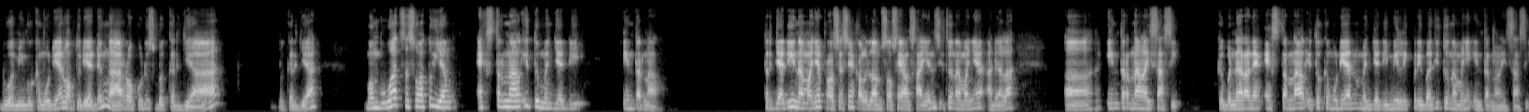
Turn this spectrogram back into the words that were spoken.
dua minggu kemudian waktu dia dengar Roh Kudus bekerja, bekerja, membuat sesuatu yang eksternal itu menjadi internal. Terjadi namanya prosesnya kalau dalam social science itu namanya adalah uh, internalisasi. Kebenaran yang eksternal itu kemudian menjadi milik pribadi itu namanya internalisasi.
